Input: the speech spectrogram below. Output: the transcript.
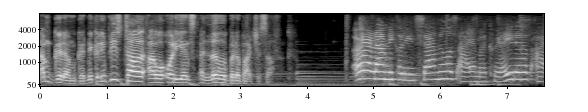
I'm good. I'm good. Nicolene, please tell our audience a little bit about yourself. All right, I'm Nicolene Samuels. I am a creative. I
